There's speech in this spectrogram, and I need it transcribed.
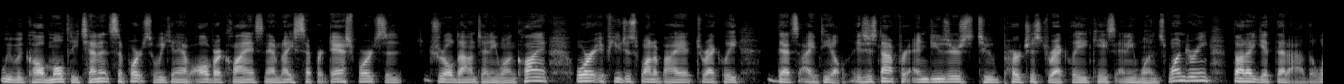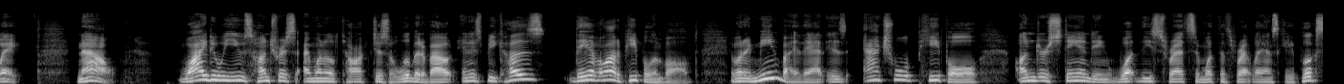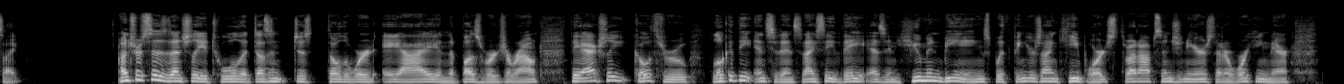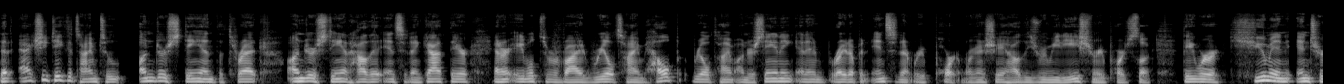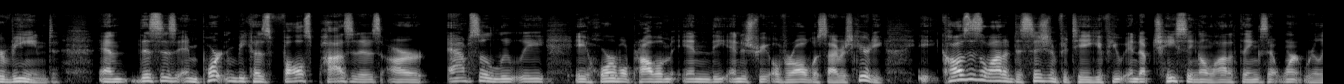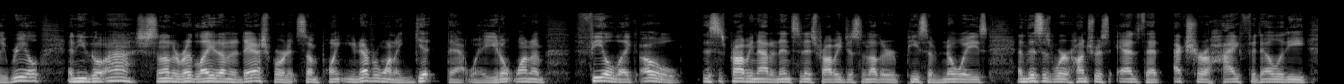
we would call multi-tenant support. So we can have all of our clients and have nice separate dashboards to drill down to any one client. Or if you just want to buy it directly, that's ideal. It's just not for end users to purchase directly in case anyone's wondering. Thought I'd get that out of the way. Now, why do we use Huntress? I want to talk just a little bit about, and it's because they have a lot of people involved. And what I mean by that is actual people understanding what these threats and what the threat landscape looks like. Huntress is essentially a tool that doesn't just throw the word AI and the buzzwords around. They actually go through, look at the incidents, and I say they as in human beings with fingers on keyboards, threat ops engineers that are working there that actually take the time to understand the threat, understand how that incident got there, and are able to provide real-time help, real-time understanding, and then write up an incident report. And we're going to show you how these remediation reports look. They were human intervened. And this is important because false positives are absolutely a horrible problem in the industry overall with cybersecurity. It causes a lot of decision fatigue if you end up chasing a lot of things that weren't really real and you go, ah, just another red light on a dashboard at some point. You never want to get that way. You don't want to feel like, oh, this is probably not an incident, it's probably just another piece of noise. And this is where Huntress adds that extra high fidelity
